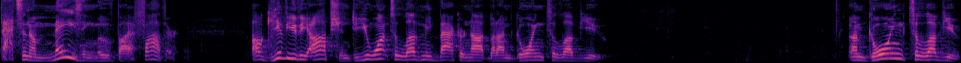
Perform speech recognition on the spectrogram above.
That's an amazing move by a father. I'll give you the option. Do you want to love me back or not? But I'm going to love you. I'm going to love you.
